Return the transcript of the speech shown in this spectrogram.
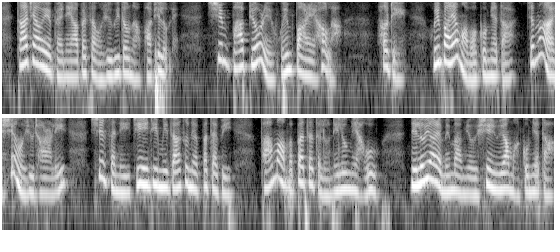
။တားကြောက်ရဲ့ဗန်နေကပတ်စံကိုယူပြီးသုံးတာဘာဖြစ်လို့လဲ။ရှင်ဘာပြောတယ်ဝင်းပါတယ်ဟုတ်လား။ဟုတ်တယ်ဝင်ပါရမှာပေါ့ကိုမြတ်သားကျမကရှင့်ကိုယူထားတာလေရှင့်စနေဒီအင်တီမီသားစုနဲ့ပတ်သက်ပြီးဘာမှမပတ်သက်တယ်လို့နေလို့မရဘူးနေလို့ရတဲ့မိမမျိုးရှင်ယူရမှာကိုမြတ်သား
